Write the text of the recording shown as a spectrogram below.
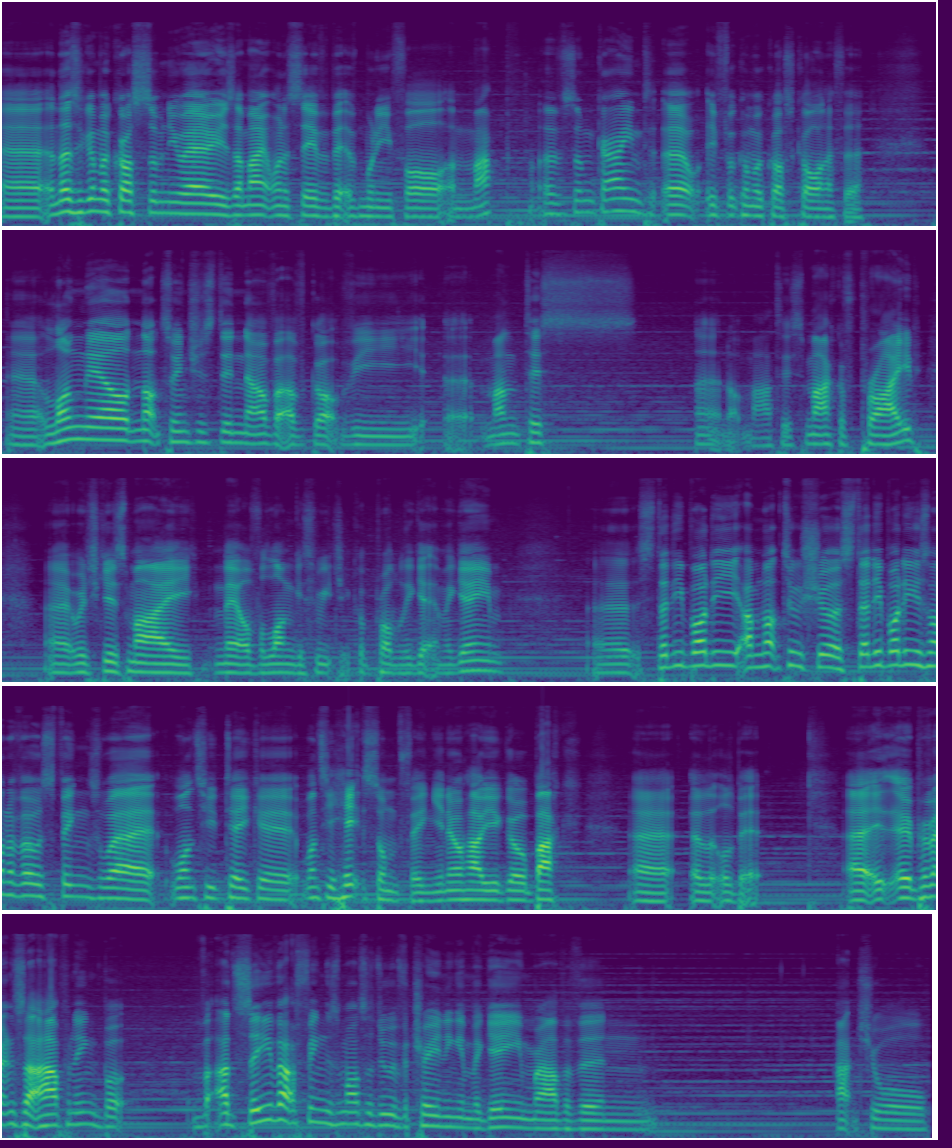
Uh, unless I come across some new areas, I might want to save a bit of money for a map of some kind, uh, if we come across Cornifer. Uh, Longnail, not too interested now that I've got the uh, Mantis, not Mantis, Mark of Pride uh, which gives my nail the longest reach it could probably get in the game. Uh, steady body, I'm not too sure. Steady body is one of those things where once you take a, once you hit something, you know how you go back uh, a little bit. Uh, it, it, prevents that happening, but I'd say that thing's more to do with the training in the game rather than actual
